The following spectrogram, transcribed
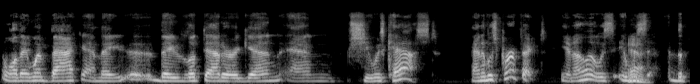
Well they went back and they uh, they looked at her again and she was cast. And it was perfect. You know, it was it was the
